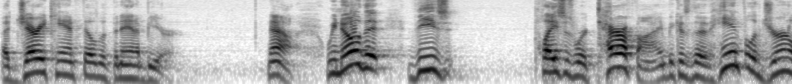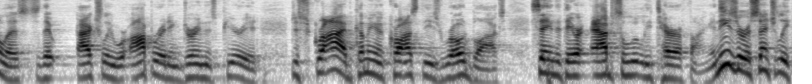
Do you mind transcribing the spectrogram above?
a jerry can filled with banana beer. Now, we know that these places were terrifying because the handful of journalists that actually were operating during this period described coming across these roadblocks saying that they were absolutely terrifying. And these are essentially,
